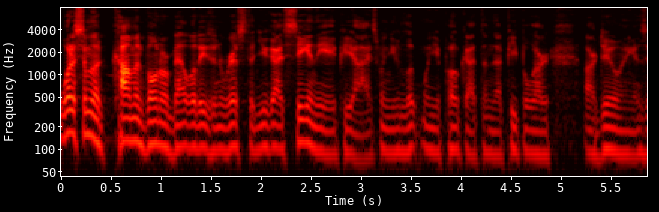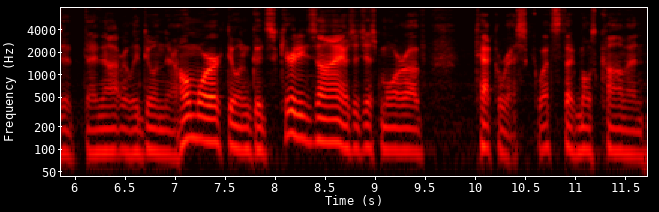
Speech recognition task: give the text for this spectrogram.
What are some of the common vulnerabilities and risks that you guys see in the APIs when you look when you poke at them that people are are doing? Is it they're not really doing their homework, doing good security design, or is it just more of tech risk? What's the most common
